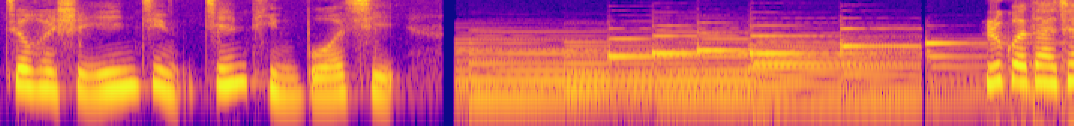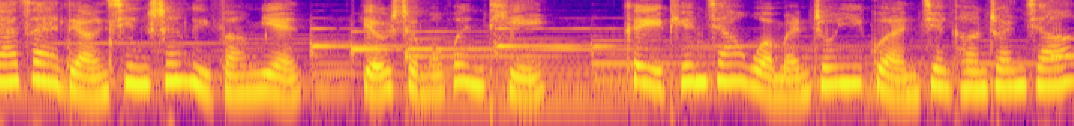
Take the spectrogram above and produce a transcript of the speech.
就会使阴茎坚挺勃起。如果大家在两性生理方面有什么问题，可以添加我们中医馆健康专家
